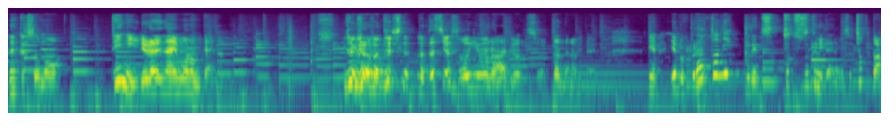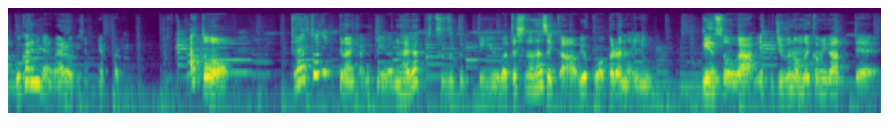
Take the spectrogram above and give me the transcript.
なんかその手に入れられないものみたいな。だから私の私はそういうものを味わってしまったんだなみたいな。いややっぱプラトニックでずっと続くみたいなのもさちょっと憧れみたいなのがあるわけじゃんやっぱり。あとプラトニックな関係は長く続くっていう私のなぜかよくわからない幻想がやっぱ自分の思い込みがあって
